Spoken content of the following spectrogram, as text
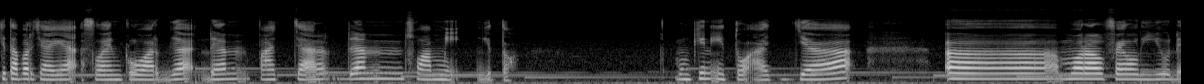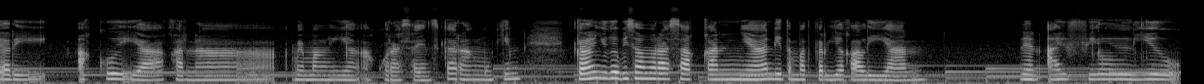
Kita percaya selain keluarga dan pacar dan suami gitu. Mungkin itu aja uh, moral value dari aku ya karena memang yang aku rasain sekarang mungkin kalian juga bisa merasakannya di tempat kerja kalian. Dan I feel you.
